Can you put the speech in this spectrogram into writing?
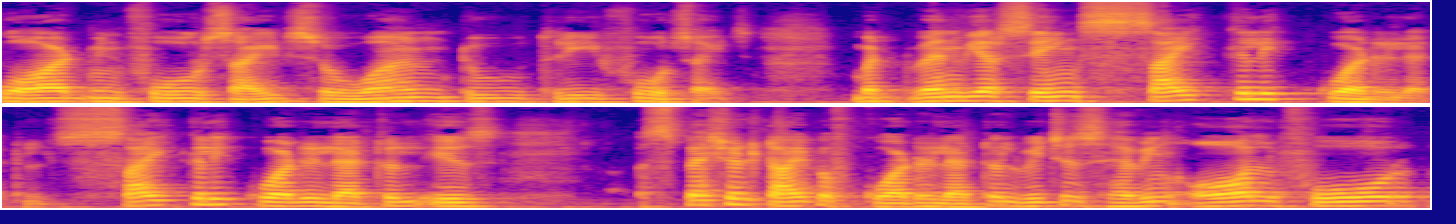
quad mean four sides so one two three four sides. But when we are saying cyclic quadrilateral cyclic quadrilateral is a special type of quadrilateral which is having all four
